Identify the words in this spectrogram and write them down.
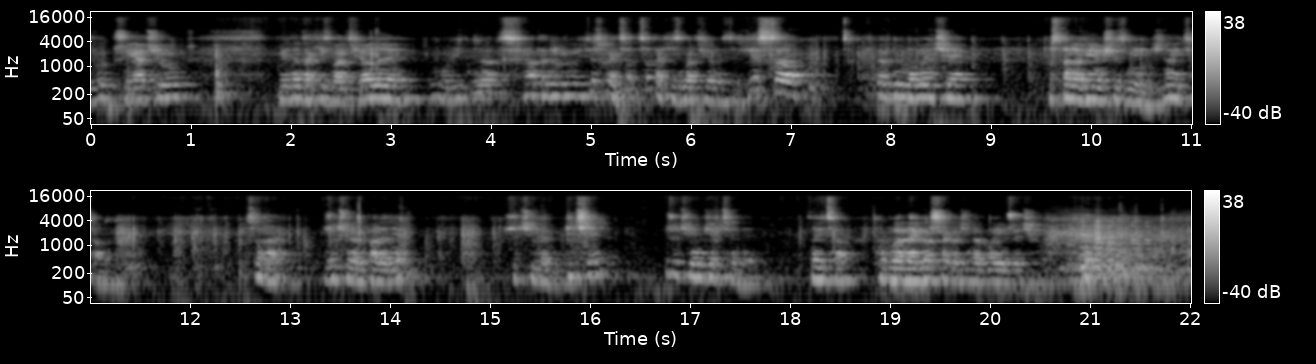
Dwóch przyjaciół, jeden taki zmartwiony, mówi, no, a ten drugi mówi, ty słuchaj, co, co taki zmartwiony jesteś? Wiesz co, w pewnym momencie postanowiłem się zmienić. No i co? Słuchaj, rzuciłem palenie, rzuciłem picie i rzuciłem dziewczyny. No i co? To była najgorsza godzina w moim życiu.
